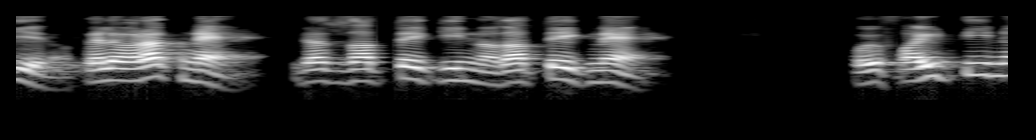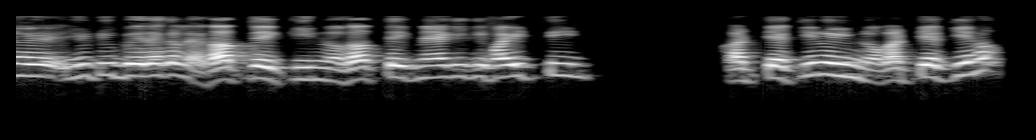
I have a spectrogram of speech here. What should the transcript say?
තියෙනවා. කෙලවරක් නැහැ. ඊට පස්සේ සත්‍යයක් ඉන්නවා. සත්‍යයක් නැහැ. ඔය ෆයිට් තියෙන YouTube එකේ දැකලා සත්‍යයක් ඉන්නවා. සත්‍යයක් නැහැ කිකි ෆයිට් තියෙන්නේ. කට්ටියක් කියනවා ඉන්නවා. කට්ටියක් කියනවා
